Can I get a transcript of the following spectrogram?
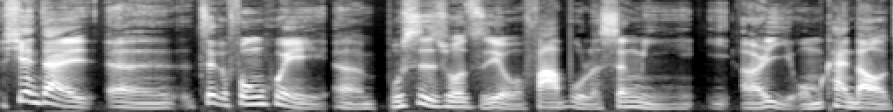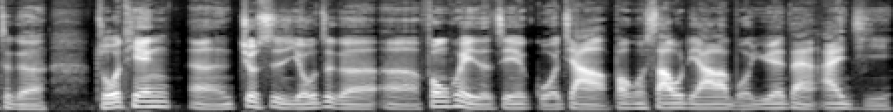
现在呃，这个峰会呃，不是说只有发布了声明以而已，我们看到这个。昨天，呃，就是由这个呃峰会的这些国家啊，包括沙乌地阿拉伯、约旦、埃及、及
